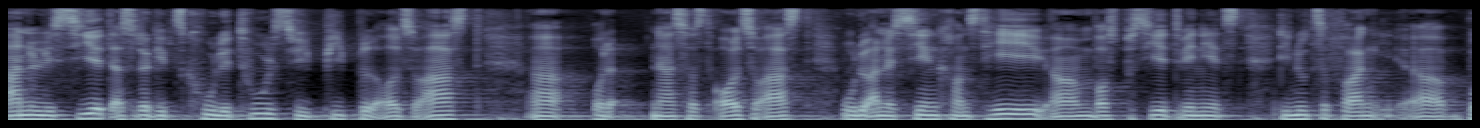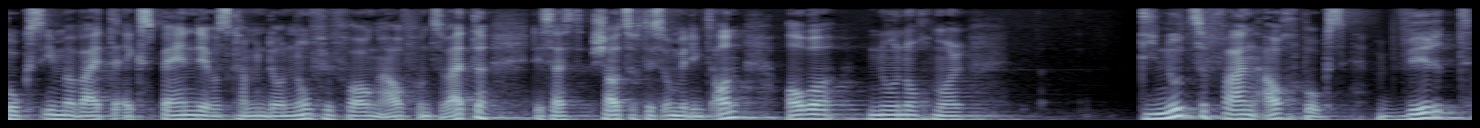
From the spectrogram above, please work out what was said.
analysiert, also da gibt es coole Tools wie People Also Asked äh, oder nein, das heißt Also Asked, wo du analysieren kannst, hey, ähm, was passiert, wenn ich jetzt die Nutzerfragen-Box äh, immer weiter expande, was kann man da noch für Fragen auf und so weiter. Das heißt, schaut sich das unbedingt an, aber nur nochmal, die Nutzerfragen-Auch-Box wird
